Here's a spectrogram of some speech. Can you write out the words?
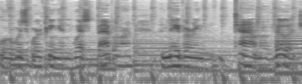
or was working in west babylon a neighboring town or village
